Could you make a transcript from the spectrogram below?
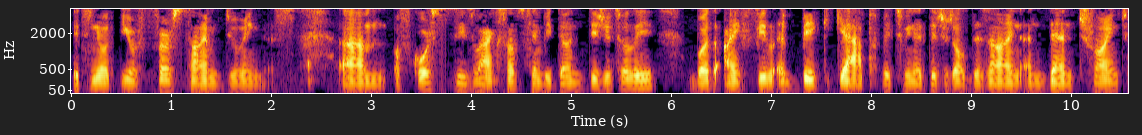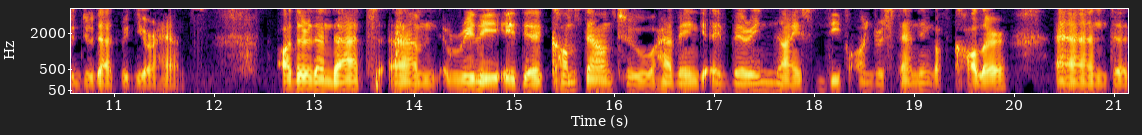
it's not your first time doing this. Um, of course, these wax ups can be done digitally, but I feel a big gap between a digital design and then trying to do that with your hands other than that, um, really it, it, comes down to having a very nice, deep understanding of color. And uh,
